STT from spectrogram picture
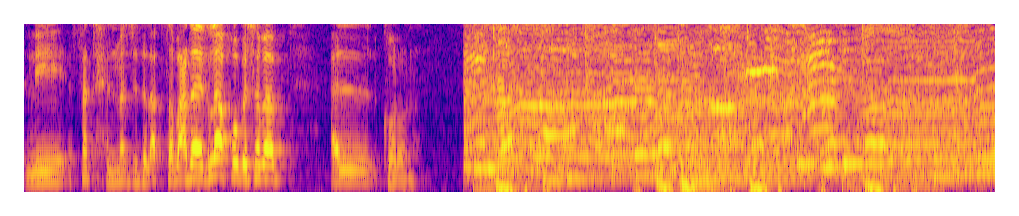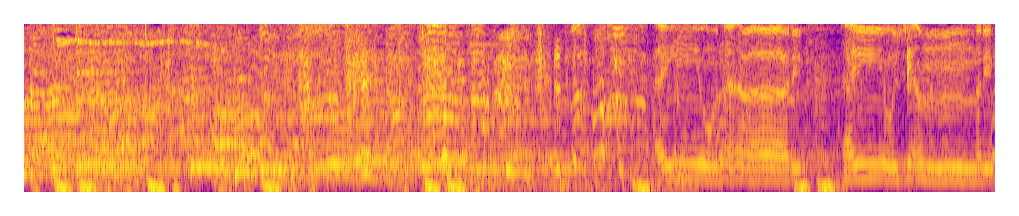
لفتح المسجد الأقصى بعد إغلاقه بسبب الكورونا. أي نار أي جمر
